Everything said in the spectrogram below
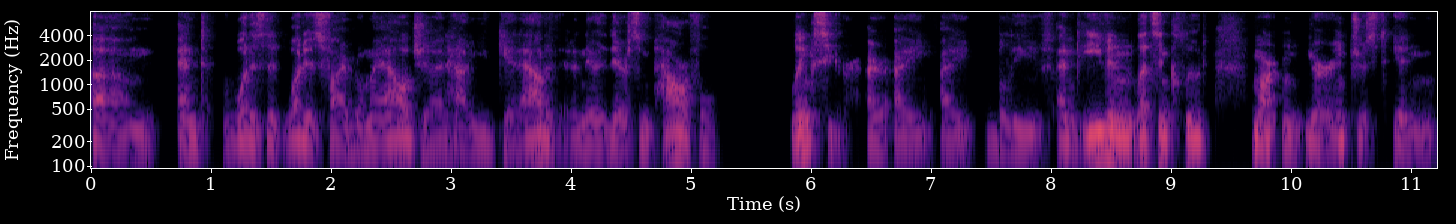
Um, and what is it? What is fibromyalgia, and how do you get out of it? And there there's some powerful links here. I, I, I believe, and even let's include Martin your interest in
